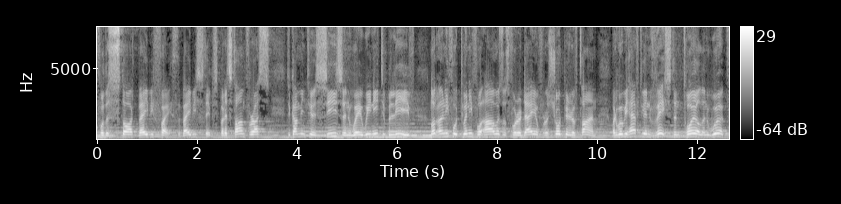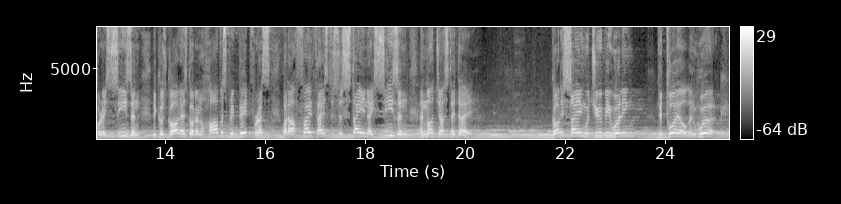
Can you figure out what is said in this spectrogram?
for the start baby faith, the baby steps. But it's time for us to come into a season where we need to believe not only for 24 hours or for a day or for a short period of time, but where we have to invest and toil and work for a season because God has got a harvest prepared for us, but our faith has to sustain a season and not just a day. God is saying, Would you be willing to toil and work?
